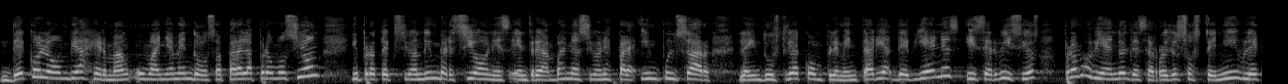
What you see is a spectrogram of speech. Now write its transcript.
de Colombia, Germán Umaña Mendoza, para la promoción y protección de inversiones entre ambas naciones para impulsar la industria complementaria de bienes y servicios, promoviendo el desarrollo sostenible,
